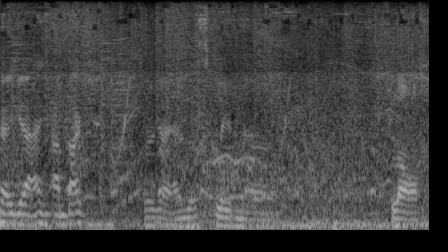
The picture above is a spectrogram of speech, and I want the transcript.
Okay, guys, I'm back. So, guys, I just clean uh, floor.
